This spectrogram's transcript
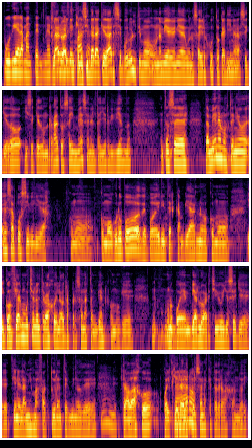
pudiera mantener. Claro, alguien que necesitara quedarse por último. Una amiga que venía de Buenos Aires, justo Karina, se quedó y se quedó un rato, seis meses en el taller viviendo. Entonces, también hemos tenido esa posibilidad como, como grupo de poder intercambiarnos como, y confiar mucho en el trabajo de las otras personas también. Como que uno puede enviar los archivos yo sé que tiene la misma factura en términos de mm. trabajo cualquiera de las personas que está trabajando ahí.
